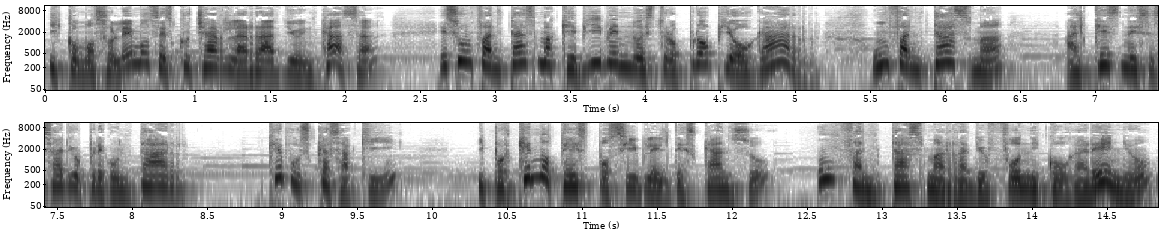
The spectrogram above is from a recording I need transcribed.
y como solemos escuchar la radio en casa, es un fantasma que vive en nuestro propio hogar, un fantasma al que es necesario preguntar, ¿qué buscas aquí? ¿Y por qué no te es posible el descanso? Un fantasma radiofónico hogareño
